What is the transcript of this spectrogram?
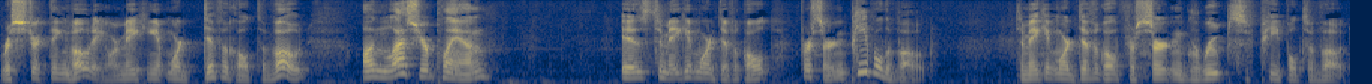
restricting voting or making it more difficult to vote, unless your plan is to make it more difficult for certain people to vote, to make it more difficult for certain groups of people to vote.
